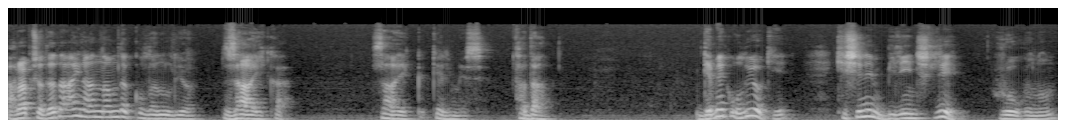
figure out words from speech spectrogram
Arapçada da aynı anlamda kullanılıyor. Zaika. Zaik kelimesi. Tadan. Demek oluyor ki kişinin bilinçli ruhunun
